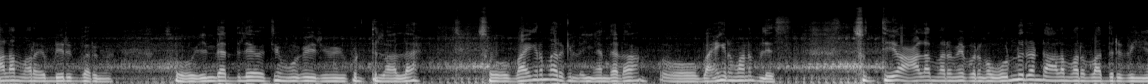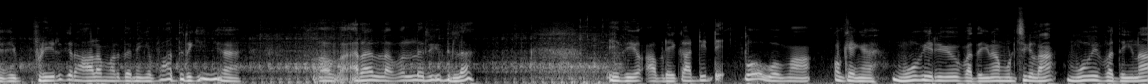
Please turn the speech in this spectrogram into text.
ஆலமரம் எப்படி இருக்கு பாருங்கள் ஸோ இந்த இடத்துலேயே வச்சு மூவி ரிவ்யூ கொடுத்துடலாம்ல. ஸோ பயங்கரமாக இருக்கு இல்லைங்க அந்த இடம். ஸோ பயங்கரமான பிளேஸ் சுற்றியும் ஆலமரமே பாருங்கள் ஒன்று ரெண்டு ஆலமரம் பார்த்துருப்பீங்க. இப்படி இருக்கிற ஆலமரத்தை நீங்கள் பார்த்துருக்கீங்க. வேறு லெவலில் இருக்குதுல்ல இதையும் அப்படியே காட்டிட்டு போவோமா. ஓகேங்க மூவி ரிவ்யூ பார்த்தீங்கன்னா முடிச்சுக்கலாம். மூவி பார்த்தீங்கன்னா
